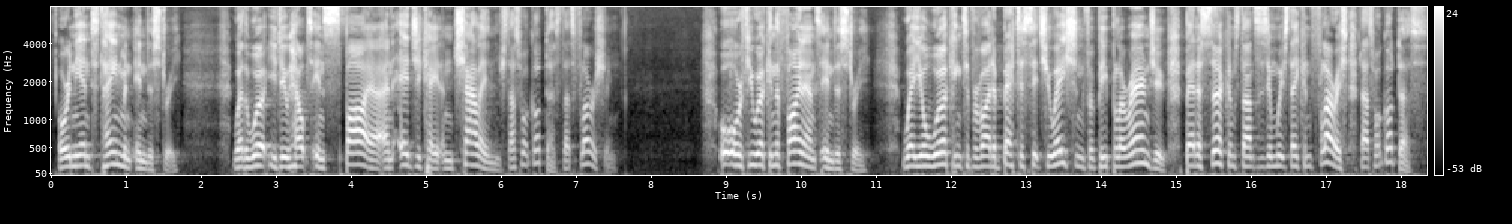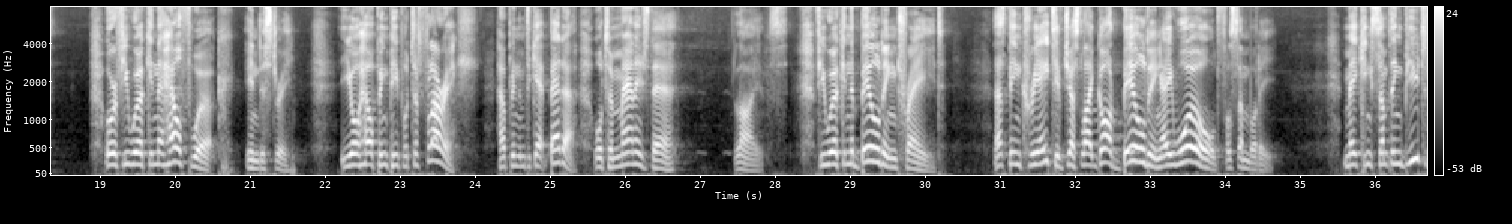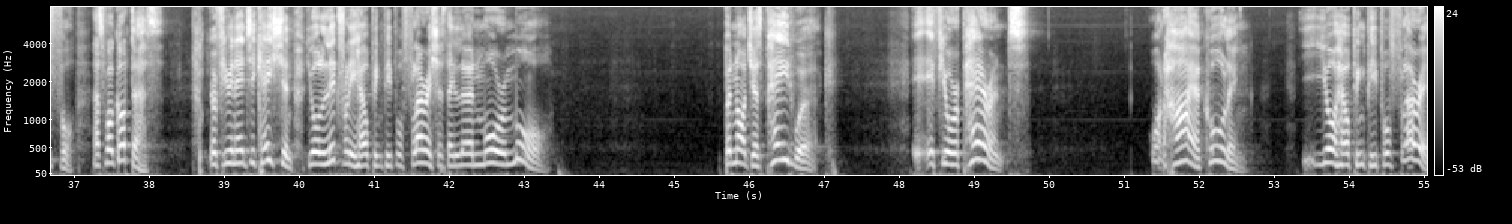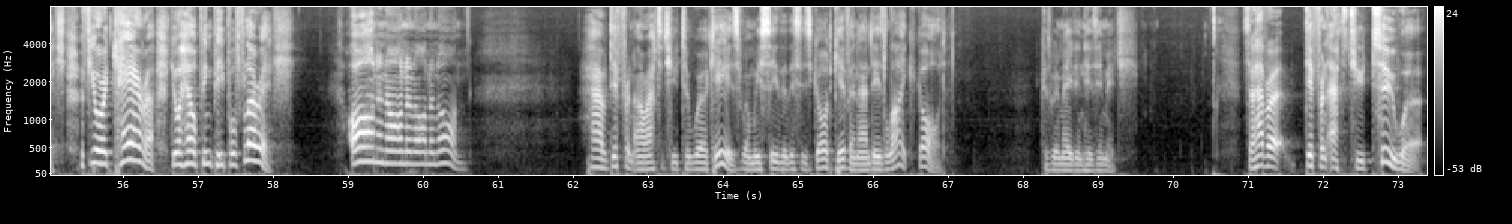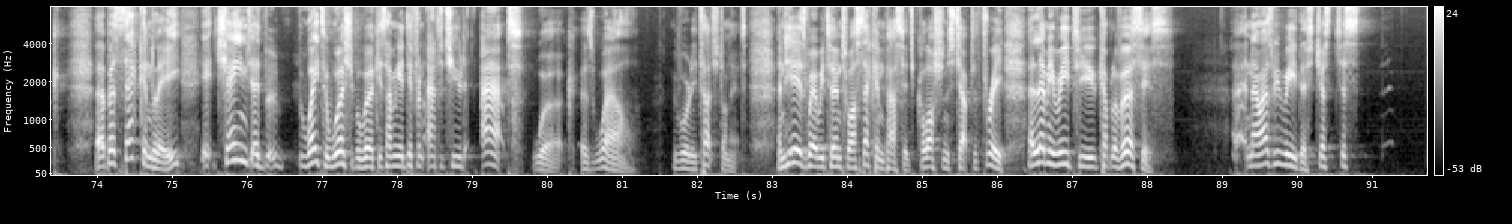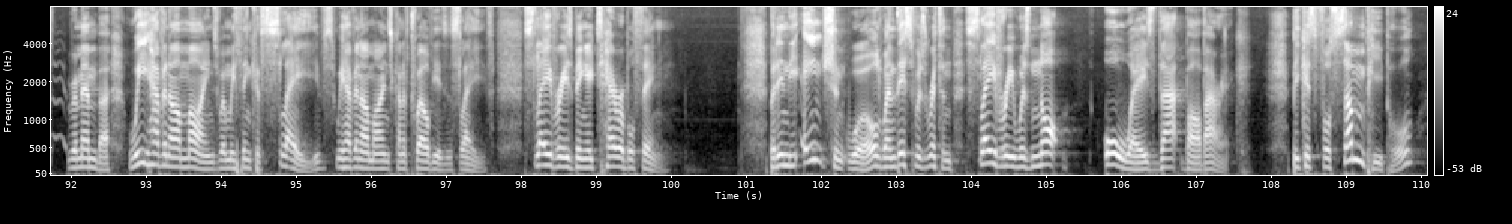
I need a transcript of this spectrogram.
Or in the entertainment industry, where the work you do helps inspire and educate and challenge. That's what God does. That's flourishing. Or if you work in the finance industry, where you're working to provide a better situation for people around you, better circumstances in which they can flourish. That's what God does. Or if you work in the health work industry, you're helping people to flourish, helping them to get better or to manage their lives. If you work in the building trade, that's being creative just like God, building a world for somebody, making something beautiful. That's what God does. Or if you're in education, you're literally helping people flourish as they learn more and more. But not just paid work. If you're a parent, what higher calling? You're helping people flourish. If you're a carer, you're helping people flourish. On and on and on and on. How different our attitude to work is when we see that this is God given and is like God because we're made in his image. So have a different attitude to work. Uh, but secondly, it change, uh, the way to worship at work is having a different attitude at work as well. We've already touched on it. And here's where we turn to our second passage, Colossians chapter 3. Uh, let me read to you a couple of verses. Uh, now, as we read this, just, just remember, we have in our minds, when we think of slaves, we have in our minds kind of 12 years a slave. Slavery as being a terrible thing. But in the ancient world, when this was written, slavery was not always that barbaric. Because for some people,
